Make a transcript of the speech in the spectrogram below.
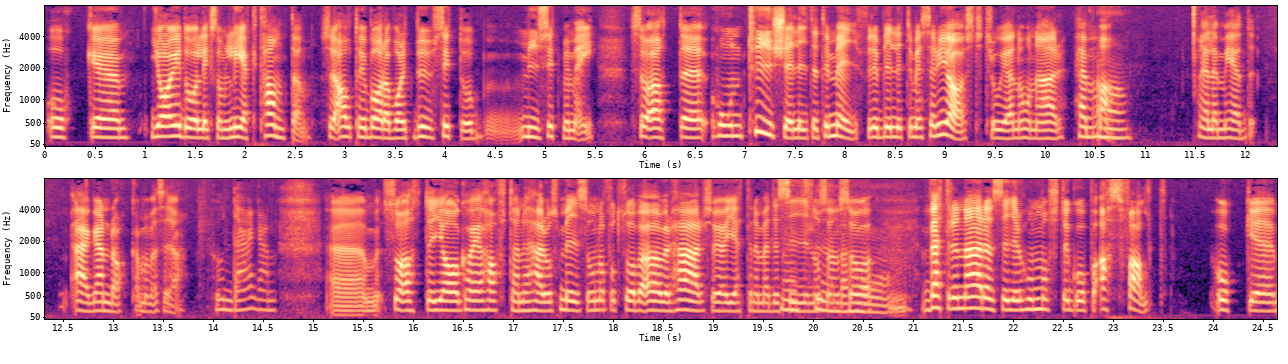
Och eh, jag är då liksom lektanten. Så allt har ju bara varit busigt och mysigt med mig. Så att eh, hon tyr sig lite till mig för det blir lite mer seriöst tror jag när hon är hemma. Ja. Eller med ägaren då kan man väl säga. Hundägaren. Ehm, så att jag har ju haft henne här hos mig så hon har fått sova över här så jag har gett henne medicin och sen så hon. Veterinären säger hon måste gå på asfalt. Och eh,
